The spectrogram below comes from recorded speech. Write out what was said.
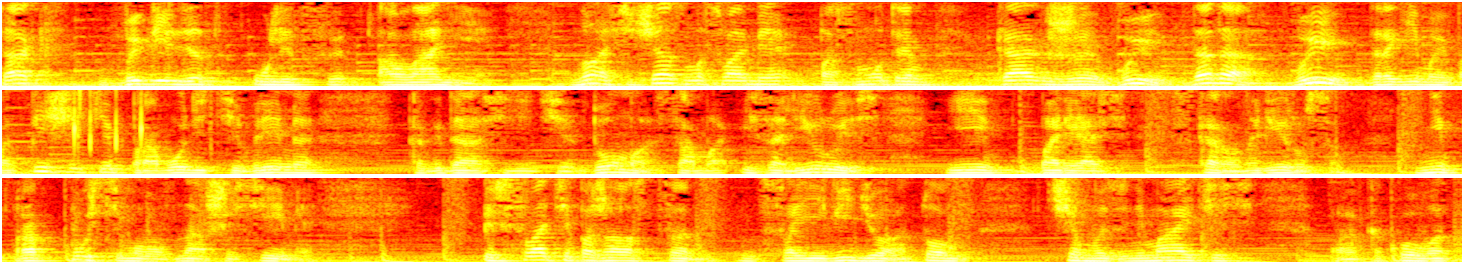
Так выглядят улицы Алании. Ну а сейчас мы с вами посмотрим как же вы, да-да, вы, дорогие мои подписчики, проводите время, когда сидите дома, самоизолируясь и борясь с коронавирусом. Не пропустим его в нашей семье. Присылайте, пожалуйста, свои видео о том, чем вы занимаетесь, э, какого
